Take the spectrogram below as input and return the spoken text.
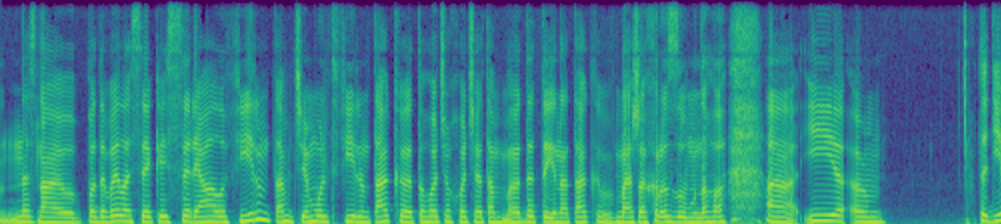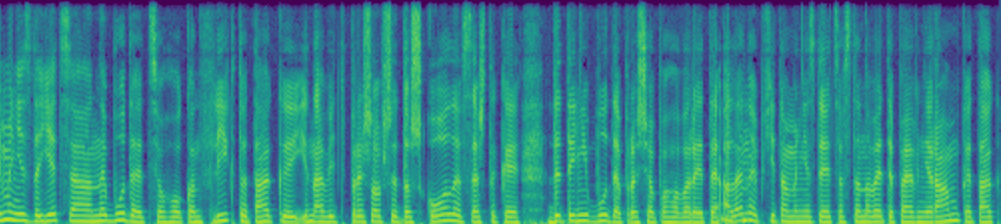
не знаю, подивилася якийсь серіал, фільм там чи мультфільм, так того, що хоче там дитина, так в межах розумного. А, І ем, тоді мені здається, не буде цього конфлікту, так і навіть прийшовши до школи, все ж таки дитині буде про що поговорити, але mm-hmm. необхідно мені здається встановити певні рамки, так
